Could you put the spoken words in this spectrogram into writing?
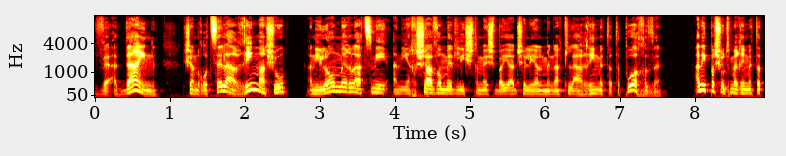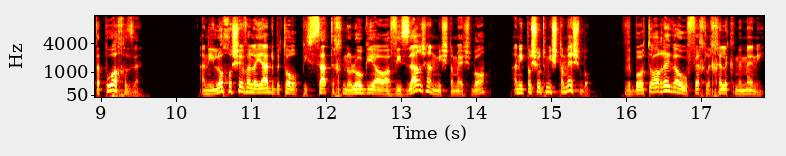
ועדיין, כשאני רוצה להרים משהו, אני לא אומר לעצמי, אני עכשיו עומד להשתמש ביד שלי על מנת להרים את התפוח הזה. אני פשוט מרים את התפוח הזה. אני לא חושב על היד בתור פיסת טכנולוגיה או אביזר שאני משתמש בו, אני פשוט משתמש בו. ובאותו הרגע הוא הופך לחלק ממני.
